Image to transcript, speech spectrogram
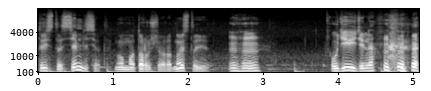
370, но мотор еще родной стоит. Мгм. Удивительно.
